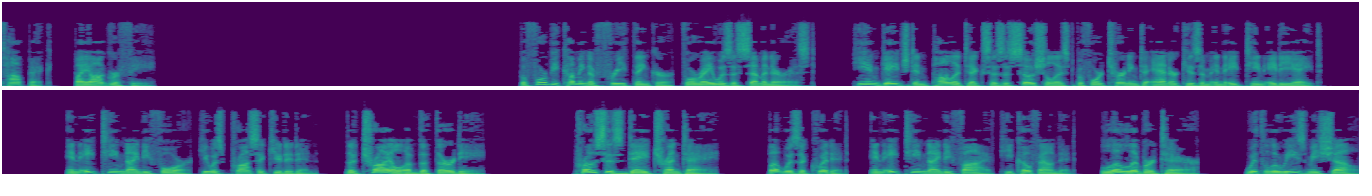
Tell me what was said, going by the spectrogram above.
Topic: Biography Before becoming a free thinker, Fauré was a seminarist. He engaged in politics as a socialist before turning to anarchism in 1888. In 1894, he was prosecuted in the Trial of the Thirty Procès des Trente, but was acquitted. In 1895, he co-founded Le Libertaire with Louise Michel,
